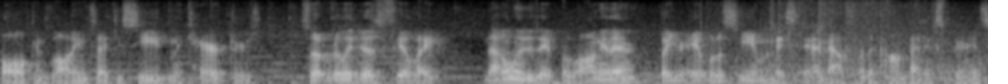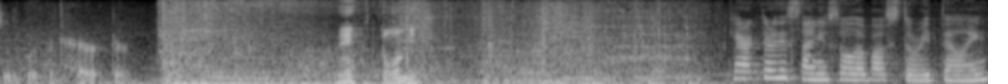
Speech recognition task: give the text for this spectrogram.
bulk and volumes that you see in the characters. So it really does feel like not only do they belong in there, but you're able to see them and they stand out for the combat experiences with the character. Eh, tome. Character design is all about storytelling.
